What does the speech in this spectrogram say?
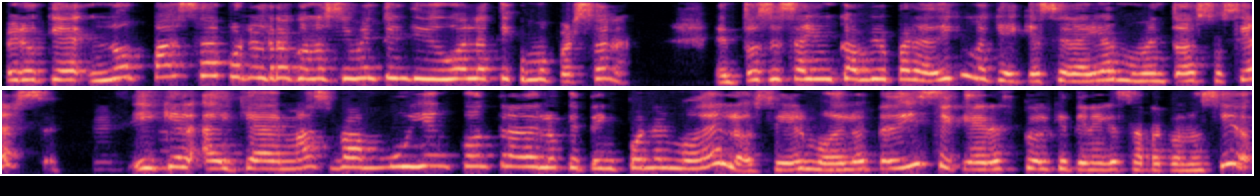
pero que no pasa por el reconocimiento individual a ti como persona. Entonces hay un cambio de paradigma que hay que hacer ahí al momento de asociarse y que, que además va muy en contra de lo que te impone el modelo. Si el modelo te dice que eres tú el que tiene que ser reconocido,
